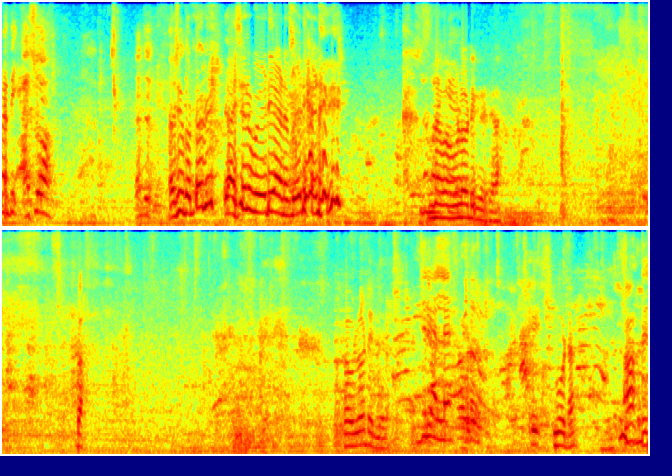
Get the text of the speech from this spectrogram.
മതി. ഐശോ തൊട്ടോക്ക് ഐശുവിന് പേടിയാണ് പേടിയാണ്. എന്നാ ഉള്ളോട്ട് കയറുക ഉള്ളോട്ടില്ലേ? ഇങ്ങോട്ടാ. ആ ദേ.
